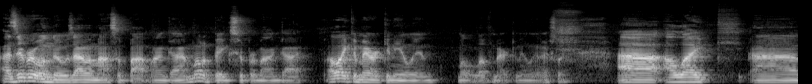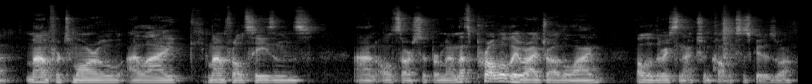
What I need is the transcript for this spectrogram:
as everyone knows, I'm a massive Batman guy. I'm not a big Superman guy. I like American Alien. Well, I love American Alien actually. Uh, I like uh, Man for Tomorrow. I like Man for All Seasons and All Star Superman. That's probably where I draw the line. Although the recent Action Comics is good as well.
